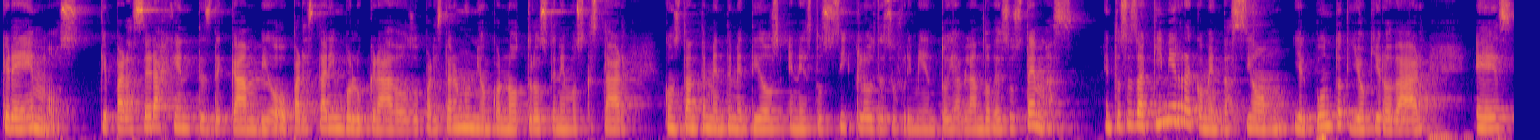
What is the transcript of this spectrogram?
creemos que para ser agentes de cambio o para estar involucrados o para estar en unión con otros tenemos que estar constantemente metidos en estos ciclos de sufrimiento y hablando de esos temas. Entonces aquí mi recomendación y el punto que yo quiero dar es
